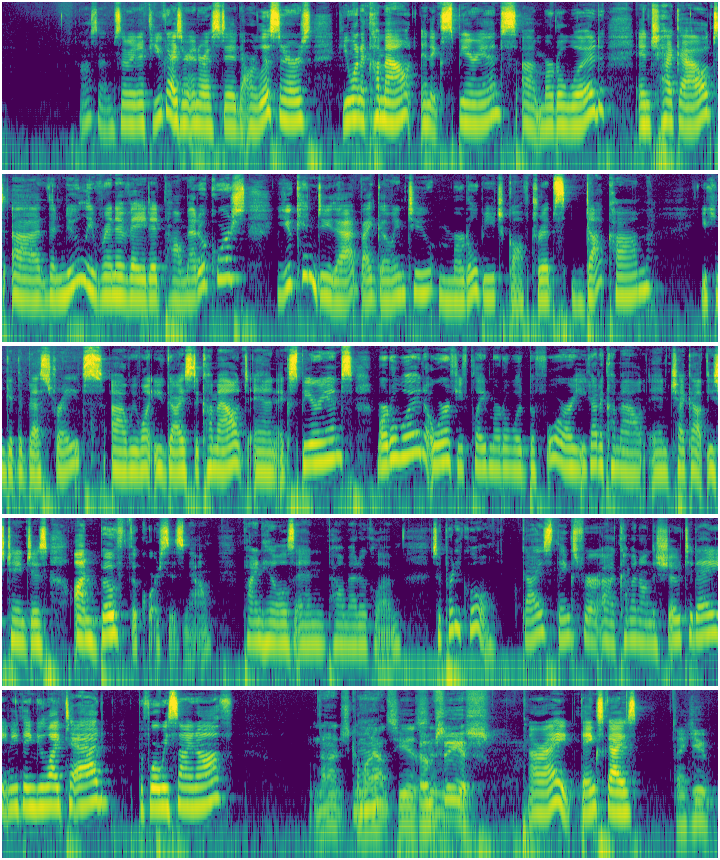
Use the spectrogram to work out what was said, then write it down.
Awesome. So, if you guys are interested, our listeners, if you want to come out and experience uh, Myrtle Wood and check out uh, the newly renovated Palmetto course, you can do that by going to myrtlebeachgolftrips.com. You can get the best rates. Uh, we want you guys to come out and experience Myrtlewood, or if you've played Myrtlewood before, you got to come out and check out these changes on both the courses now Pine Hills and Palmetto Club. So, pretty cool. Guys, thanks for uh, coming on the show today. Anything you'd like to add before we sign off? No, just come on out and see us. Come and- see us. All right. Thanks, guys. Thank you.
